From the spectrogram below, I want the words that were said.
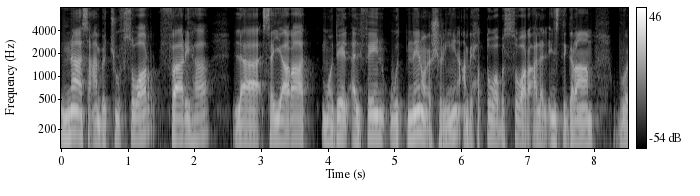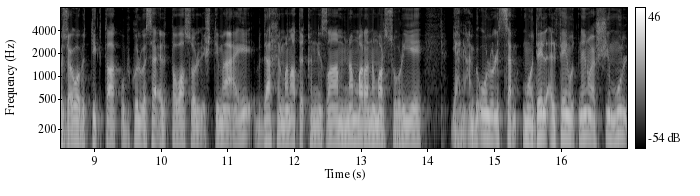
الناس عم بتشوف صور فارهة لسيارات موديل 2022 عم بيحطوها بالصور على الإنستغرام وبيوزعوها بالتيك توك وبكل وسائل التواصل الاجتماعي بداخل مناطق النظام منمرة نمر سورية. يعني عم بيقولوا لسه موديل 2022 مو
